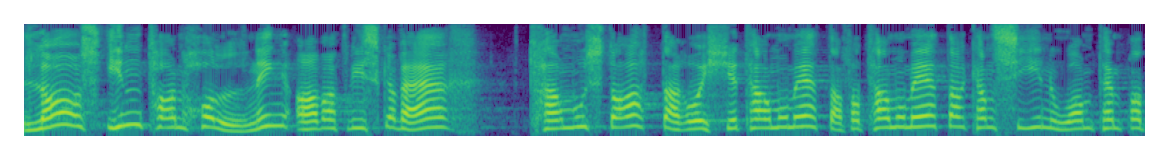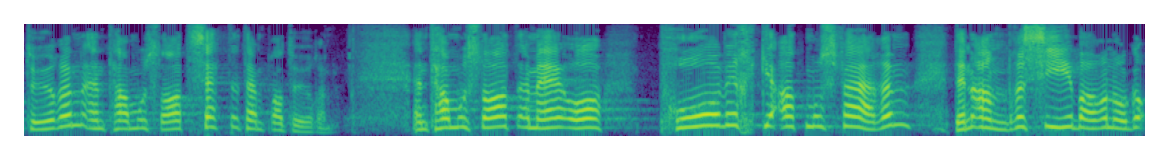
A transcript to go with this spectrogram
La oss innta en holdning av at vi skal være termostater og ikke termometer. For termometer kan si noe om temperaturen. En termostat setter temperaturen. En termostat er med å påvirker atmosfæren. Den andre sier bare noe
